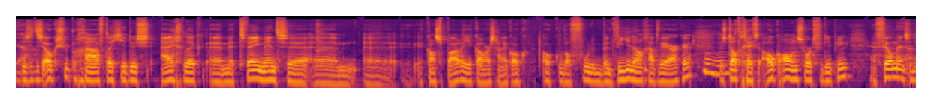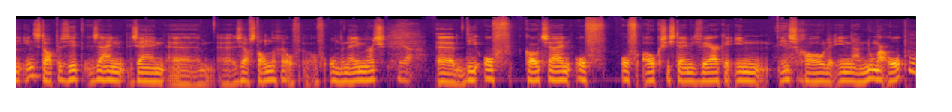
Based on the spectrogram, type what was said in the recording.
Ja. Dus het is ook super gaaf dat je dus eigenlijk eh, met twee mensen ehm, eh, kan sparren. Je kan waarschijnlijk ook, ook wel voelen met wie je dan gaat werken. Mhm. Dus dat geeft ook al een soort verdieping. En veel mensen die instappen zit, zijn, zijn ehm, eh, zelfstandigen of, of ondernemers ja, die of coach zijn of, of ook systemisch werken in, in scholen, in nou, noem maar op. Mhm.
